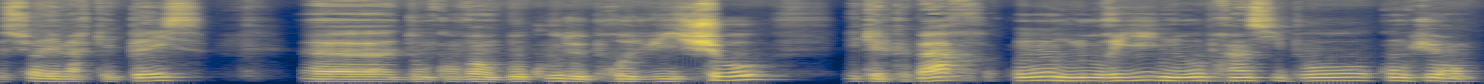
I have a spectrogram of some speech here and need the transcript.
sur les marketplaces. donc on vend beaucoup de produits chauds et quelque part, on nourrit nos principaux concurrents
